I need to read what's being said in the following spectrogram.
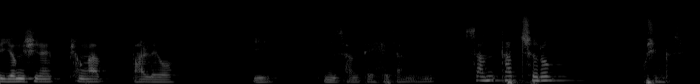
영신의 평화 발레오 이 김상태 회장님이 산타처럼 오신 것입니다.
